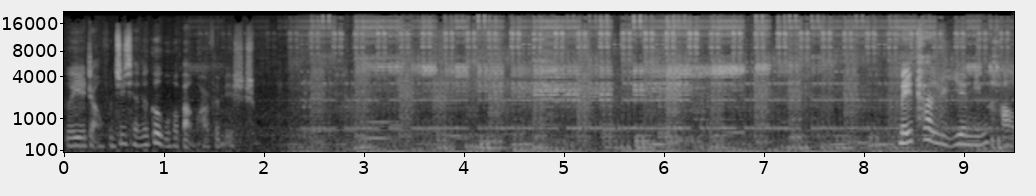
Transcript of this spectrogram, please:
隔夜涨幅居前的个股和板块分别是什么。煤炭、铝业、民航、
